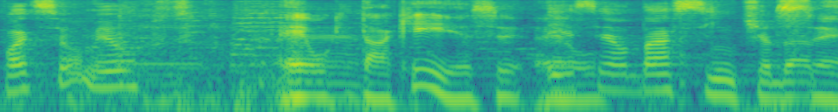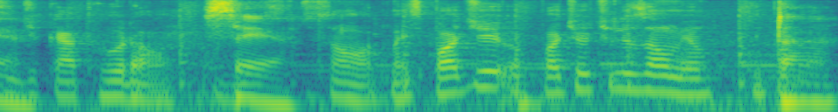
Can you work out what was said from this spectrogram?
pode ser o meu. É, é, o que está aqui? Esse, é, esse o... é o da Cíntia, da certo. Sindicato Rural. Certo. São. Mas pode, pode utilizar o meu. Tá.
